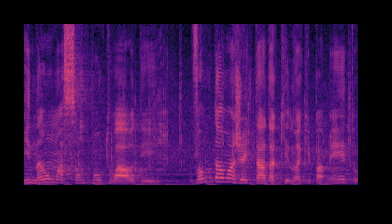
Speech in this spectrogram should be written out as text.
e não uma ação pontual de vamos dar uma ajeitada aqui no equipamento,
